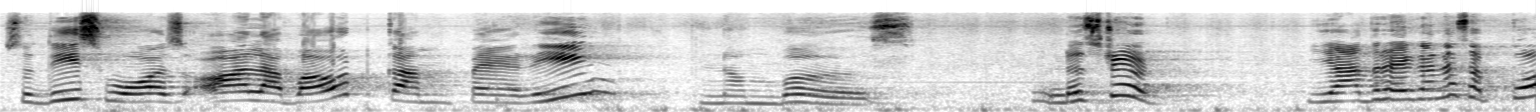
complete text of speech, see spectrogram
so this was all about comparing numbers understood याद रहेगा ना सबको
